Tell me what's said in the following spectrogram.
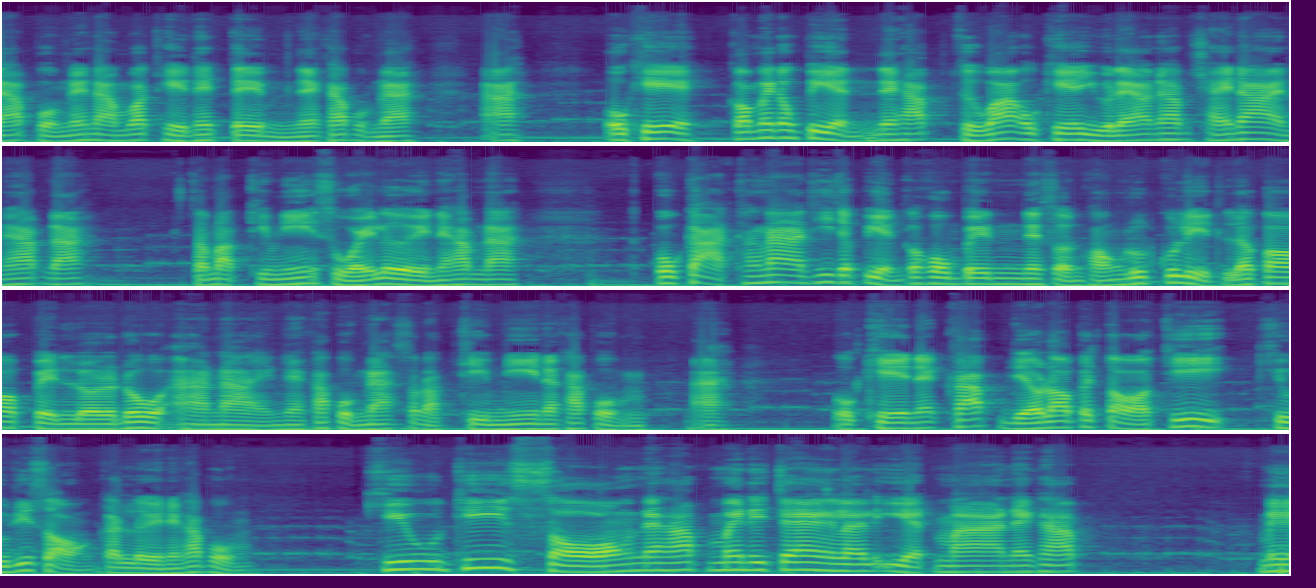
นะครับผมแนะนำว่าเทนให้เต็มนะครับผมนะอะโอเค ก็ไม่ต้องเปลี่ยนนะครับ ถือว่าโอเคอยู่แล้วนะครับใช้ได้นะครับนะสำหรับทีมนี้สวยเลยนะครับนะ โอกาสข้างหน้าที่จะเปลี่ยนก็คงเป็นในส่วนของรูดกุลิต แล้วก็เป็นโรนัลโดอาร์ไนนะครับผมนะสำหรับทีมนี้นะครับผมอะโอเคนะครับ เดี๋ยวเราไปต่อที่คิวที่ 2 กันเลยนะครับผม คิวที่ 2 นะครับ ไม่ได้แจ้งรายละเอียดมานะครับ ไม่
